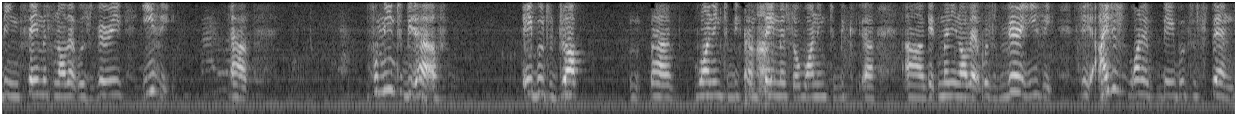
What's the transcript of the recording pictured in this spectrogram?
being famous and all that was very easy. Uh, for me to be uh, able to drop uh, wanting to become famous or wanting to be, uh, uh, get money and all that was very easy. See, I just want to be able to spend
